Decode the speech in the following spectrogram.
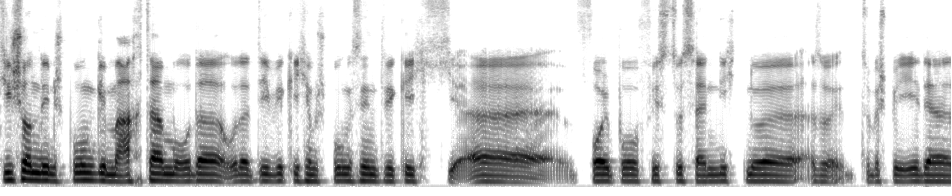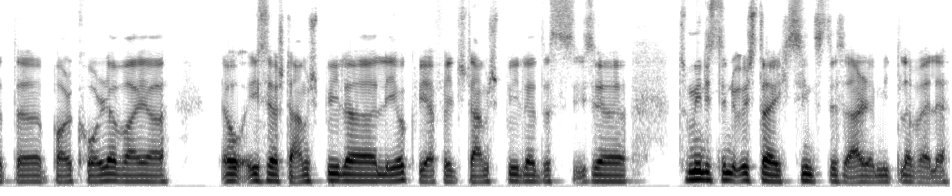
die schon den Sprung gemacht haben oder, oder die wirklich am Sprung sind, wirklich äh, Vollprofis zu sein. Nicht nur, also zum Beispiel eh der, der Paul Koller war ja, ist ja Stammspieler, Leo Querfeld Stammspieler, das ist ja, zumindest in Österreich sind es das alle mittlerweile.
